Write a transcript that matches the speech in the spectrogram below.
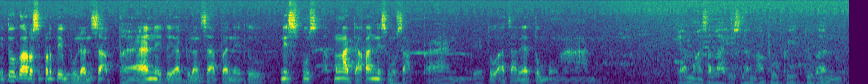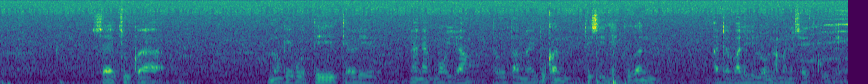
Itu kalau seperti bulan Saban itu ya, bulan Saban itu nisfu mengadakan nisfu Saban, yaitu acaranya tumpengan. Ya masalah Islam aboge itu kan saya juga mengikuti dari nenek moyang, terutama itu kan di sini itu kan ada waliullah namanya Said Kuning.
